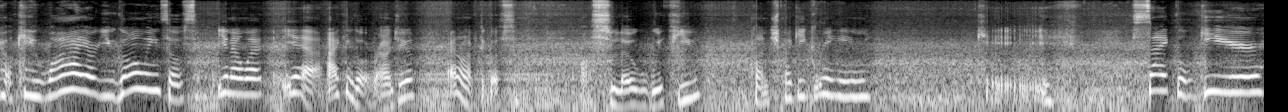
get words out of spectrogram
Okay, why are you going so, you know what? Yeah, I can go around you. I don't have to go all slow with you. Punch Buggy Green. Okay. Cycle gear.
